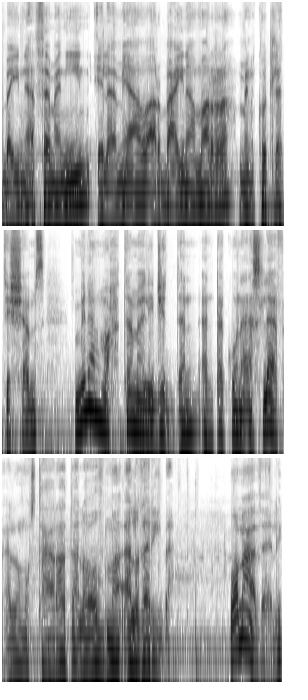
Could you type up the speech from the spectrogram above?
بين 80 إلى 140 مرة من كتلة الشمس من المحتمل جدا أن تكون أسلاف المستعرات العظمى الغريبة. ومع ذلك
